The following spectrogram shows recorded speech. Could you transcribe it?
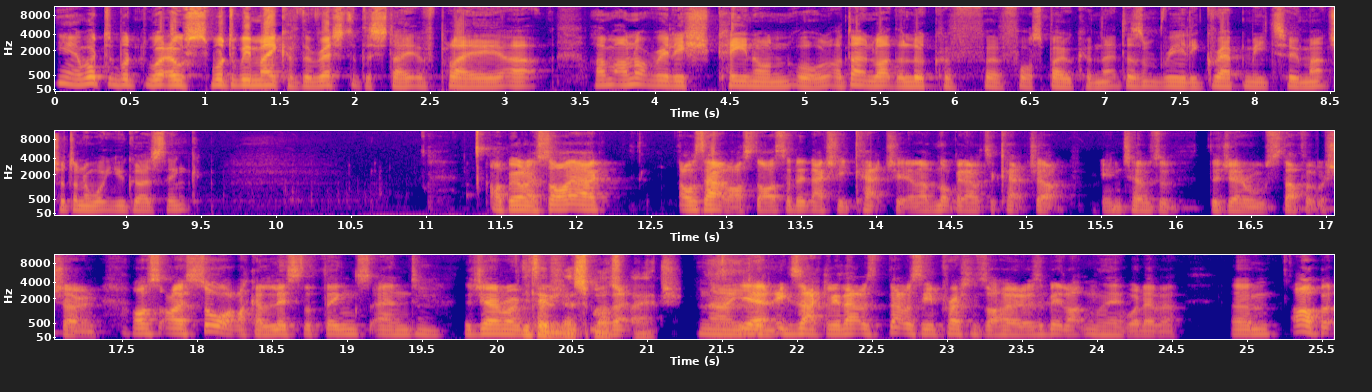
Yeah, what, what what else? What do we make of the rest of the state of play? Uh, I'm I'm not really keen on, or I don't like the look of uh, Forspoken. That doesn't really grab me too much. I don't know what you guys think. I'll be honest. I I was out last night, so I didn't actually catch it, and I've not been able to catch up in terms of the general stuff that was shown. I, was, I saw like a list of things, and mm. the general impressions were that. No, yeah, didn't. exactly. That was that was the impressions I heard. It was a bit like whatever. Um, oh, but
